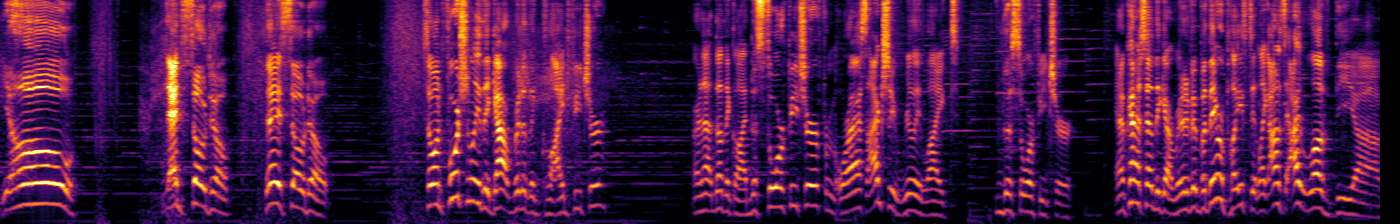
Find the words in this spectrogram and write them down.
Yo! That's so dope. That is so dope. So unfortunately, they got rid of the glide feature. Or not, not the glide, the soar feature from ORAS. I actually really liked the soar feature. And I'm kind of sad they got rid of it, but they replaced it. Like, honestly, I love the, uh,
